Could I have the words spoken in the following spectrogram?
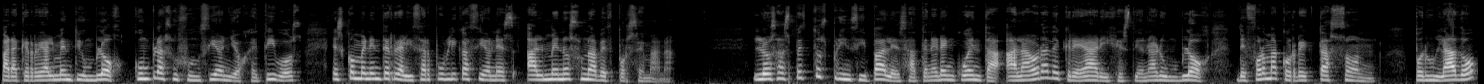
Para que realmente un blog cumpla su función y objetivos, es conveniente realizar publicaciones al menos una vez por semana. Los aspectos principales a tener en cuenta a la hora de crear y gestionar un blog de forma correcta son, por un lado,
